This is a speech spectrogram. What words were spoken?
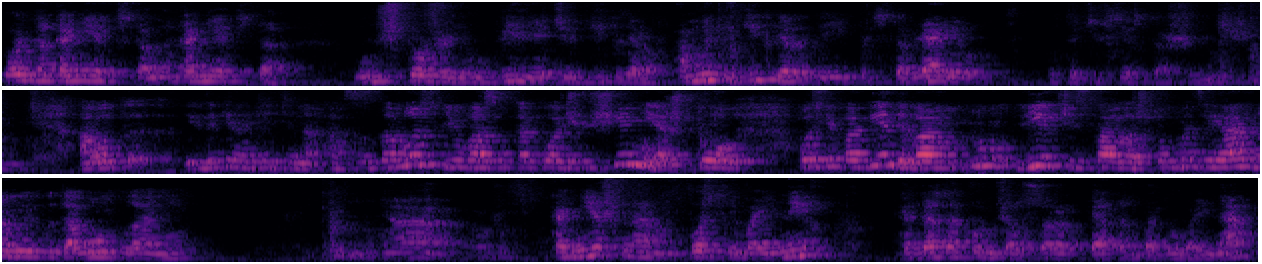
ой, наконец-то, наконец-то уничтожили, убили этих Гитлеров. А мы-то Гитлера-то и представляли вот эти все страшилища. А вот, Евдокия Никитина, а создалось ли у вас вот такое ощущение, что после победы вам ну, легче стало, что в материальном и в бытовом плане? А, конечно, после войны, когда закончилась в 1945 году война,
